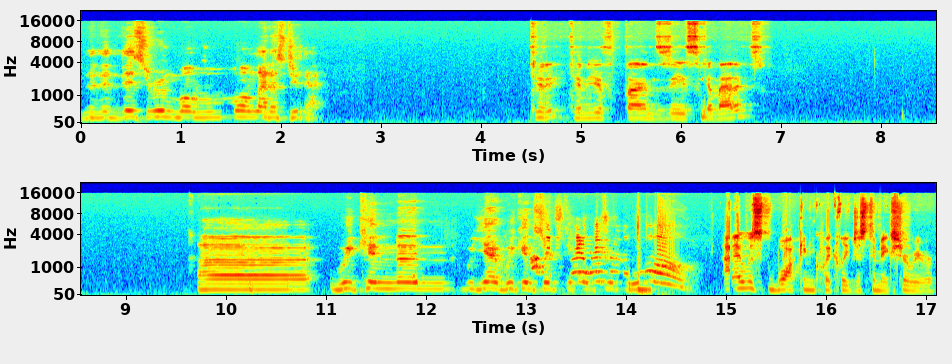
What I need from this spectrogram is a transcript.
this room won't won't let us do that. Can you, can you find the schematics? Uh, we can. Uh, yeah, we can search the Stay away from the wall. I was walking quickly just to make sure we were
